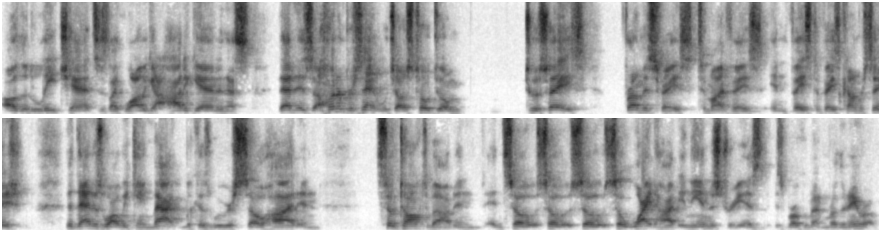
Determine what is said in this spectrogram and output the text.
all the delete chances, like why we got hot again, and that's that is hundred percent, which I was told to him to his face, from his face to my face in face to face conversation that that is why we came back because we were so hot and so talked about and and so so so so white hot in the industry as as Broken and Brother Nero.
